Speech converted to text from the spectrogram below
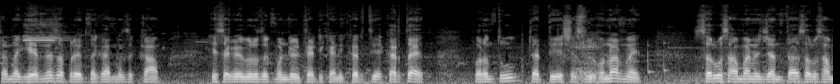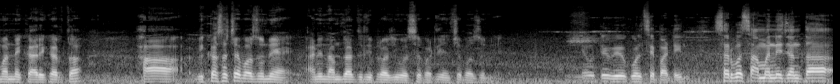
त्यांना घेरण्याचा प्रयत्न करण्याचं काम हे सगळे विरोधक मंडळी त्या ठिकाणी करते करतायत. परंतु त्यात ते यशस्वी होणार नाहीत. सर्वसामान्य जनता सर्वसामान्य कार्यकर्ता हा विकासाच्या बाजूने आहे आणि नामदार दिलीपरावजी वळसे पाटील यांच्या बाजूने हे होते विवेक वळसे पाटील. सर्वसामान्य जनता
